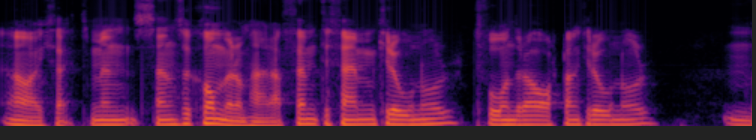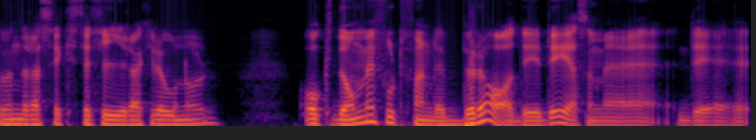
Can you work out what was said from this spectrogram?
Ja, exakt. Men sen så kommer de här 55 kronor, 218 kronor, Mm. 164 kronor. Och de är fortfarande bra. Det är det som är det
